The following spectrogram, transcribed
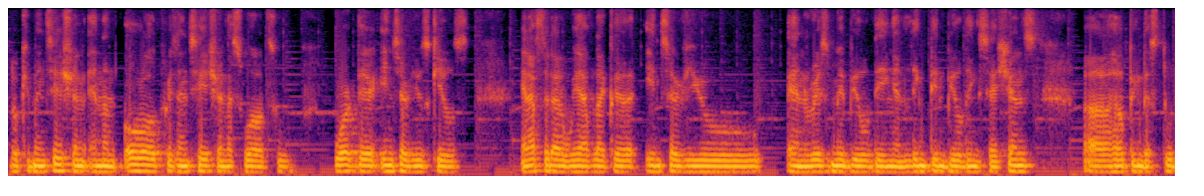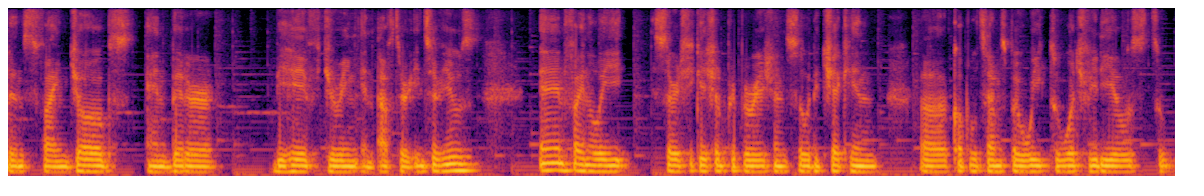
documentation, and an oral presentation as well to work their interview skills. And after that, we have like a interview and resume building and LinkedIn building sessions, uh, helping the students find jobs and better behave during and after interviews. And finally, certification preparation. So they check in uh, a couple times per week to watch videos, to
